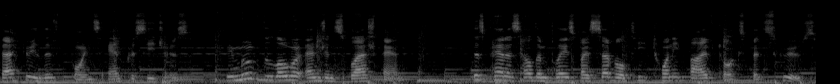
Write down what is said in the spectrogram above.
factory lift points and procedures. Remove the lower engine splash pan. This pan is held in place by several T25 Torx bit screws.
